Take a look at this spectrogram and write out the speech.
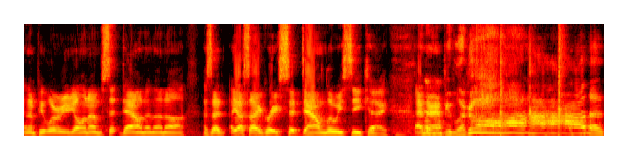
and then people are yelling at him, sit down, and then uh, I said, yes, I agree, sit down, Louis C.K. And then people are like, ah.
